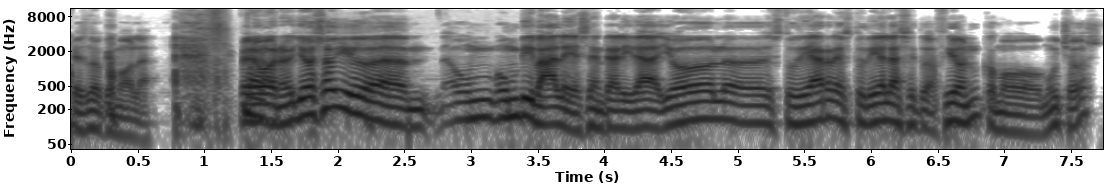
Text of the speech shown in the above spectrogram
que es lo que mola. Pero bueno, yo soy eh, un, vivales en realidad. Yo estudiar, estudié la situación, como muchos,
